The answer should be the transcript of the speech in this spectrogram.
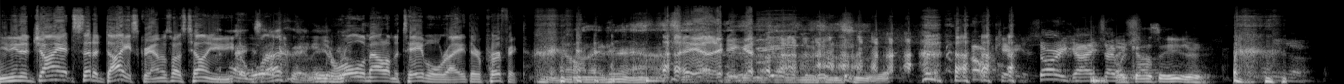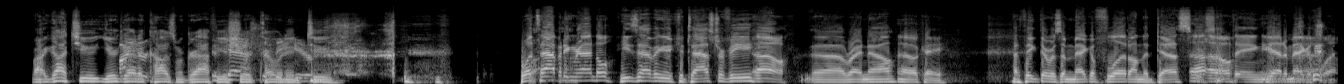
You need a giant set of dice, Graham. That's what I was telling you. You Yeah, to, exactly. you need to roll them out on the table, right? They're perfect. Got one right here. yeah, there you go. Okay, sorry guys, I was Icosahedron. I got you. You're got a Minor Kosmographia shirt coming in too. What's happening, Randall? He's having a catastrophe Oh, uh, right now. oh, okay. I think there was a mega flood on the desk or Uh-oh. something. He had a mega flood.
